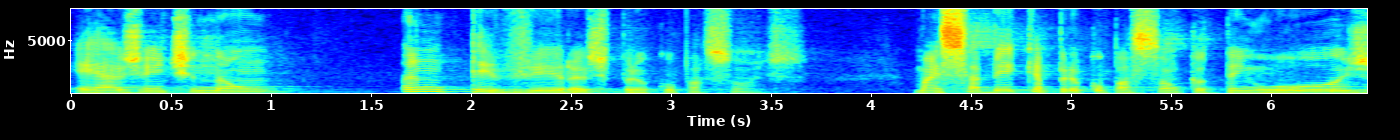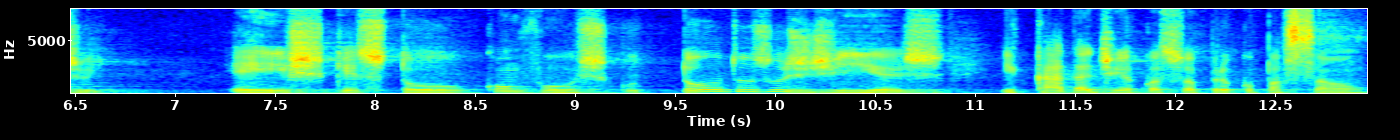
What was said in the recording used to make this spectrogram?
é a gente não antever as preocupações, mas saber que a preocupação que eu tenho hoje, eis que estou convosco todos os dias e cada dia com a sua preocupação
